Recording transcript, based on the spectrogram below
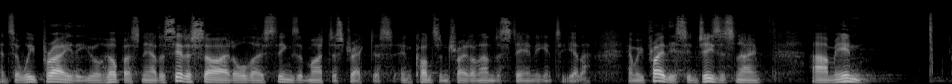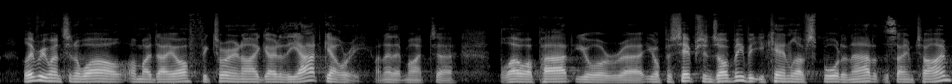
And so we pray that you'll help us now to set aside all those things that might distract us and concentrate on understanding it together. And we pray this in Jesus' name. Amen. Well, every once in a while on my day off, Victoria and I go to the art gallery. I know that might uh, blow apart your uh, your perceptions of me, but you can love sport and art at the same time.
